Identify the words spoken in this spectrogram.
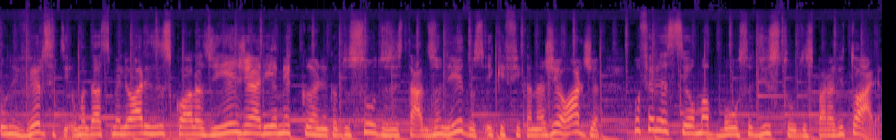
University, uma das melhores escolas de engenharia mecânica do sul dos Estados Unidos e que fica na Geórgia, ofereceu uma bolsa de estudos para a Vitória.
